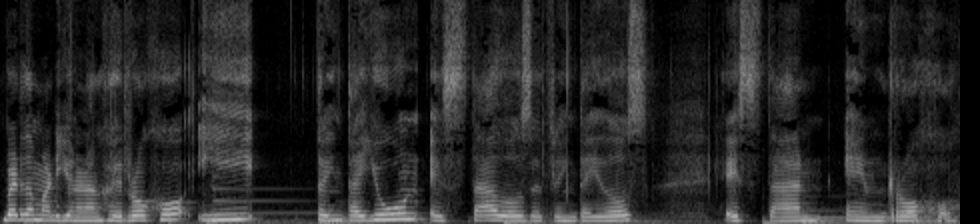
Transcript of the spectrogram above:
verde, amarillo, naranja y rojo y 31 estados de 32 están en rojo.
